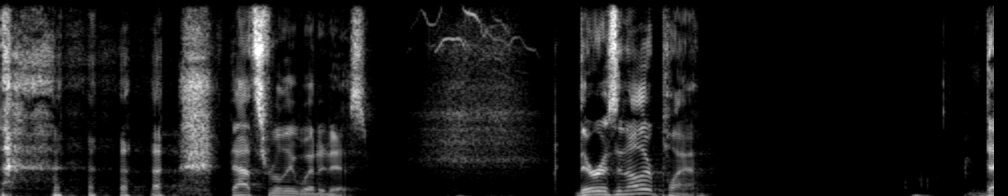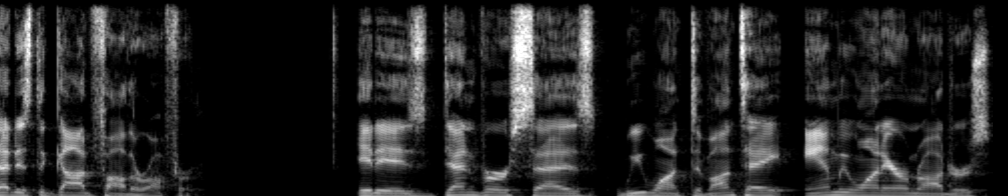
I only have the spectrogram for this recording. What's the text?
That's really what it is. There is another plan. That is the Godfather offer. It is Denver says we want Davante and we want Aaron Rodgers.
